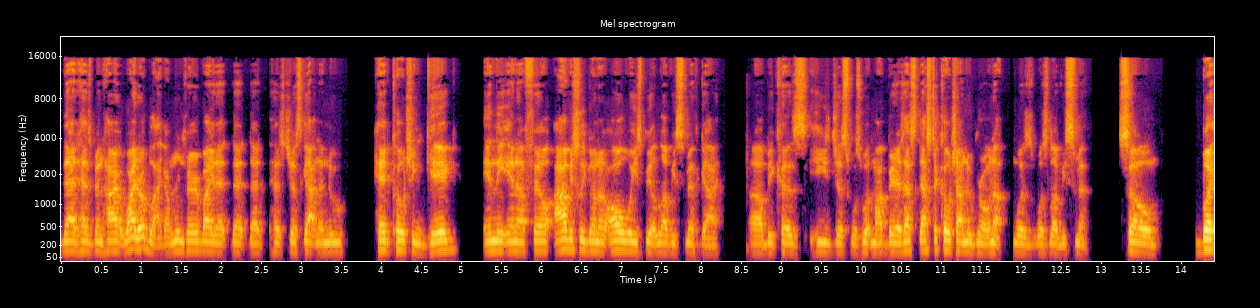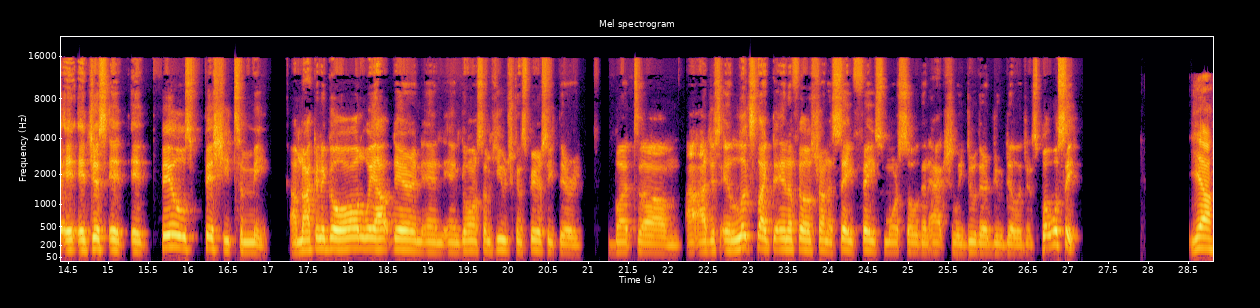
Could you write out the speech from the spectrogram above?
that has been hired, white or black. I'm rooting for everybody that that that has just gotten a new head coaching gig in the NFL. Obviously, going to always be a Lovie Smith guy uh, because he just was with my Bears. That's that's the coach I knew growing up was was Lovie Smith. So, but it, it just it it feels fishy to me. I'm not going to go all the way out there and, and and go on some huge conspiracy theory, but um, I, I just it looks like the NFL is trying to save face more so than actually do their due diligence. But we'll see. Yeah,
